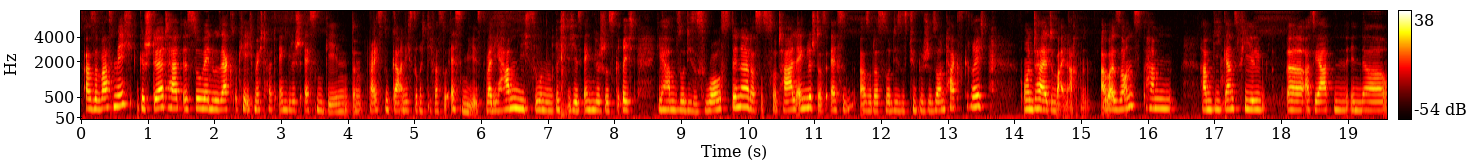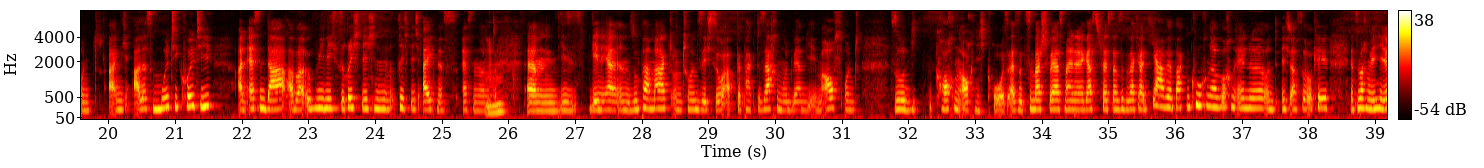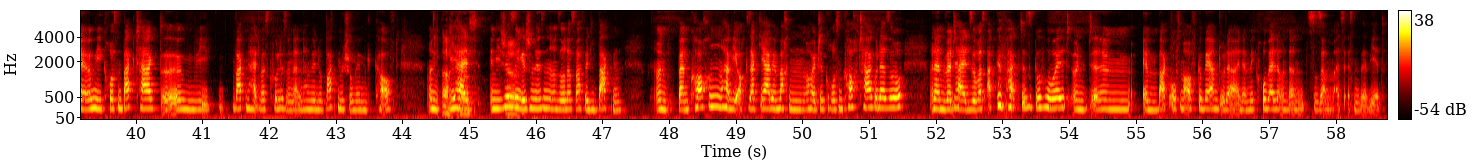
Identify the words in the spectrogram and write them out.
also was mich gestört hat, ist so, wenn du sagst, okay, ich möchte heute Englisch essen gehen, dann weißt du gar nicht so richtig, was du essen gehst, weil die haben nicht so ein richtiges englisches Gericht. Die haben so dieses Roast Dinner, das ist total englisch, das Essen, also das ist so dieses typische Sonntagsgericht und halt Weihnachten. Aber sonst haben, haben die ganz viel äh, Asiaten, Inder und eigentlich alles Multikulti an Essen da, aber irgendwie nicht so richtig ein richtig eigenes Essen. Und ähm, die gehen eher in den Supermarkt und holen sich so abgepackte Sachen und wärmen die eben auf und so, die kochen auch nicht groß. Also zum Beispiel, als meine Gastschwester so gesagt hat, ja, wir backen Kuchen am Wochenende und ich dachte so, okay, jetzt machen wir hier irgendwie großen Backtag, äh, irgendwie backen halt was Cooles und dann haben wir nur Backmischungen gekauft und Ach, die halt krass. in die Schüssel Ja. geschmissen und so, das war für die Backen. Und beim Kochen haben die auch gesagt, ja, wir machen heute großen Kochtag oder so. Und dann wird halt sowas Abgepacktes geholt und ähm, im Backofen aufgewärmt oder in der Mikrowelle und dann zusammen als Essen serviert.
